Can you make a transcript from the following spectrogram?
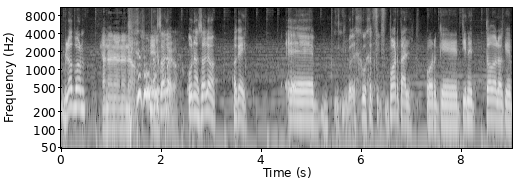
Bloodborne. No, no, no, no, no. uno el solo. juego. Uno solo. Ok. Eh, Portal, porque tiene todo lo que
